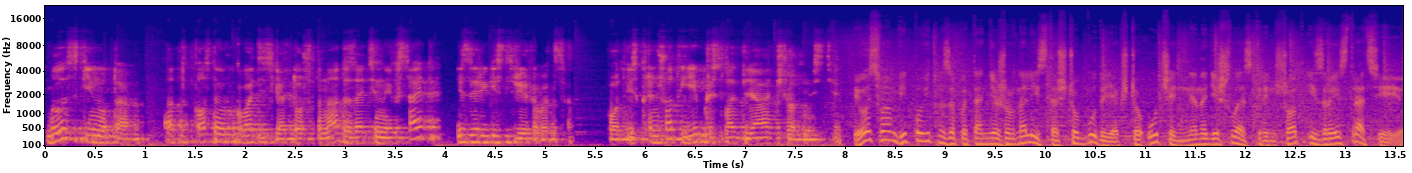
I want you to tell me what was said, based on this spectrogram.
было скинуто от классного руководителя то, что надо зайти на их сайт и зарегистрироваться. Вот, и скриншоты ей прислать для отчетности. І ось вам відповідь на запитання журналіста, що буде, якщо учень не надішле скріншот із реєстрацією.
